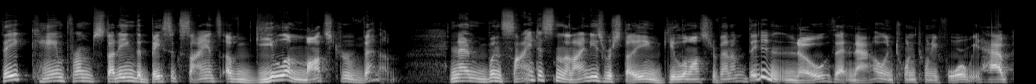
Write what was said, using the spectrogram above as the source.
They came from studying the basic science of Gila monster venom. And then when scientists in the 90s were studying Gila monster venom, they didn't know that now in 2024 we'd have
